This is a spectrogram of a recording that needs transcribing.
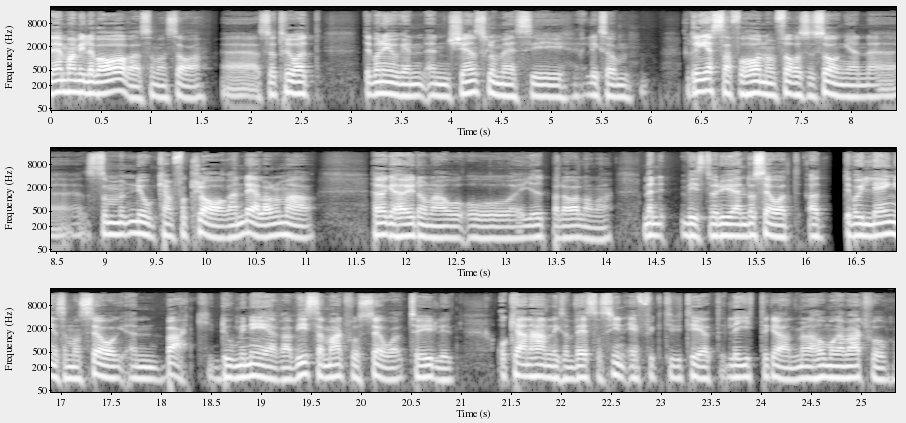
vem han ville vara som han sa. Eh, så jag tror att det var nog en, en känslomässig liksom, resa för honom förra säsongen eh, som nog kan förklara en del av de här höga höjderna och, och djupa dalarna. Men visst var det ju ändå så att, att det var ju länge som man såg en back dominera vissa matcher så tydligt. Och kan han liksom vässa sin effektivitet lite grann? Men hur många matcher?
